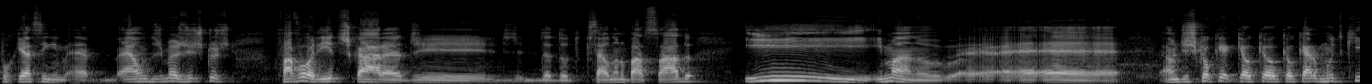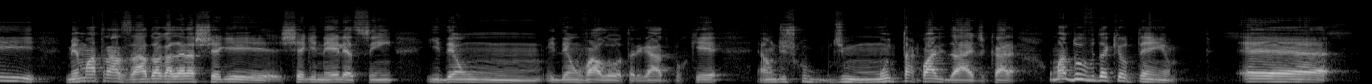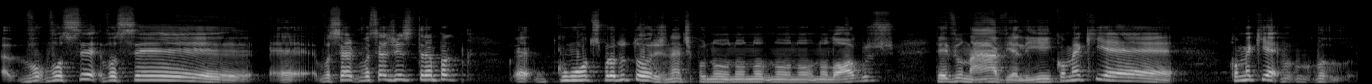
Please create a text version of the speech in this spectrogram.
porque assim, é, é um dos meus discos favoritos, cara, de, de, de, do, que saiu no ano passado. E, e mano, é, é, é, é um disco que eu, que, eu, que, eu, que eu quero muito que, mesmo atrasado, a galera chegue, chegue nele assim e dê, um, e dê um valor, tá ligado? Porque é um disco de muita qualidade, cara. Uma dúvida que eu tenho é você você é, você você às vezes trampa é, com outros produtores, né? Tipo no, no, no, no, no Logos teve o Nave ali. Como é que é como é que é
